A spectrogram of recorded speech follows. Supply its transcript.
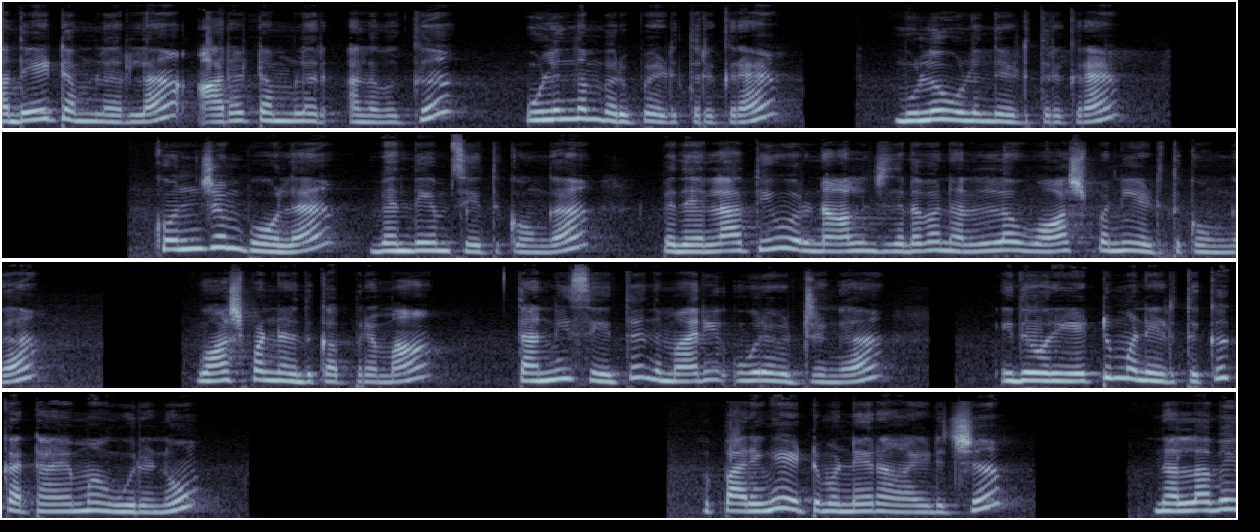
அதே டம்ளரில் அரை டம்ளர் அளவுக்கு உளுந்தம்பருப்பு எடுத்திருக்கிறேன். முழு உளுந்து எடுத்திருக்கிறேன். கொஞ்சம் போல் வெந்தயம் சேர்த்துக்கோங்க. இப்போ இது எல்லாத்தையும் ஒரு நாலஞ்சு தடவை நல்லா வாஷ் பண்ணி எடுத்துக்கோங்க. வாஷ் பண்ணதுக்கப்புறமா தண்ணி சேர்த்து இந்த மாதிரி ஊற விட்டுருங்க. இது ஒரு எட்டு மணி நேரத்துக்கு கட்டாயமாக ஊறணும். இப்போ பாருங்கள் எட்டு மணி நேரம் ஆயிடுச்சு. நல்லாவே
